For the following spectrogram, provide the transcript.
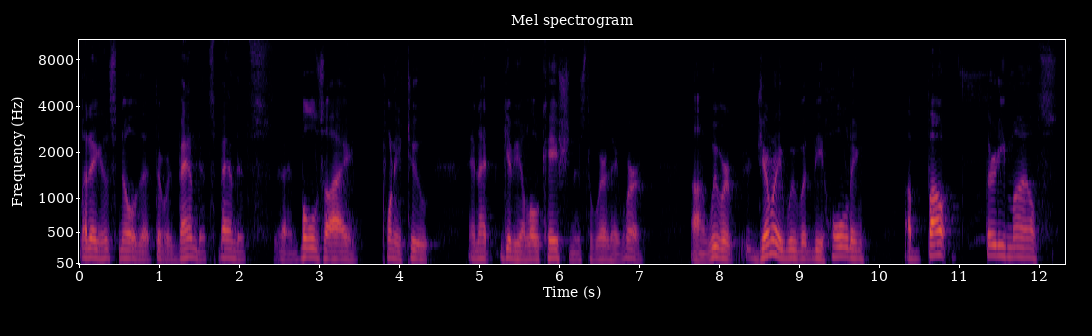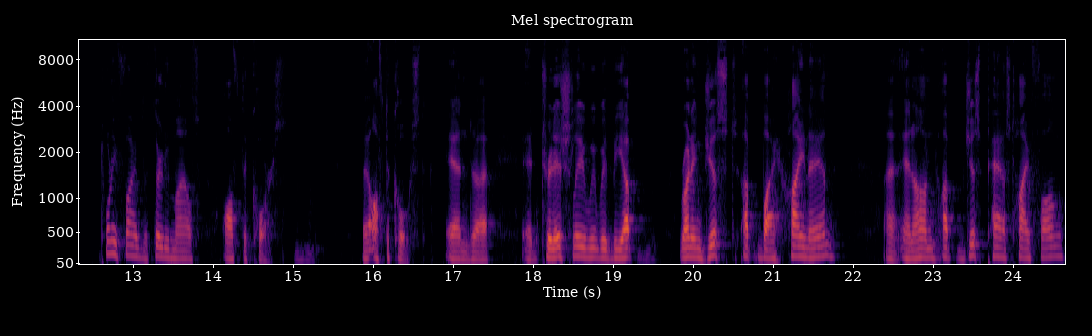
letting us know that there were bandits, bandits, uh, bullseye, twenty two and that give you a location as to where they were. Uh, we were generally we would be holding about 30 miles, 25 to 30 miles off the course, mm-hmm. uh, off the coast, and uh, and traditionally we would be up running just up by Hainan uh, and on up just past Haiphong,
